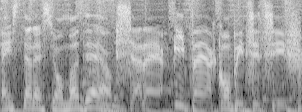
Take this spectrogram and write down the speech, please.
Installation moderne. Salaire hyper compétitif.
